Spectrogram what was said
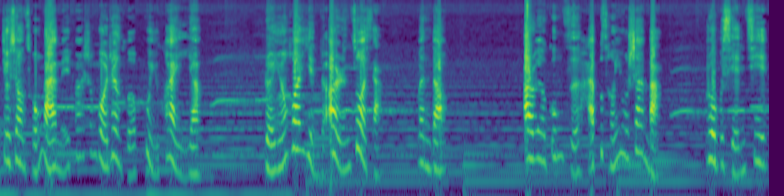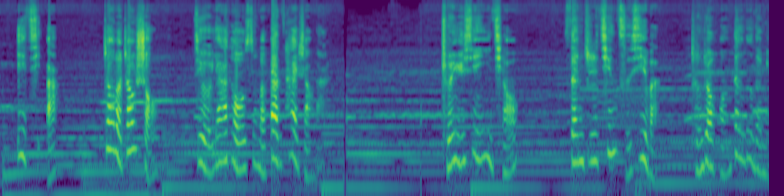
就像从来没发生过任何不愉快一样。阮云欢引着二人坐下，问道：“二位公子还不曾用膳吧？若不嫌弃，一起吧。”招了招手，就有丫头送了饭菜上来。淳于信一瞧，三只青瓷细碗，盛着黄澄澄的米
